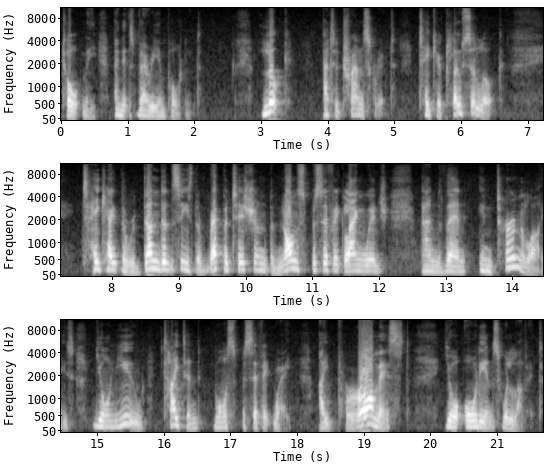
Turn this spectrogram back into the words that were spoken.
taught me, and it's very important. Look at a transcript. Take a closer look. Take out the redundancies, the repetition, the non-specific language, and then internalize your new, tightened, more specific way. I promised your audience will love it.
